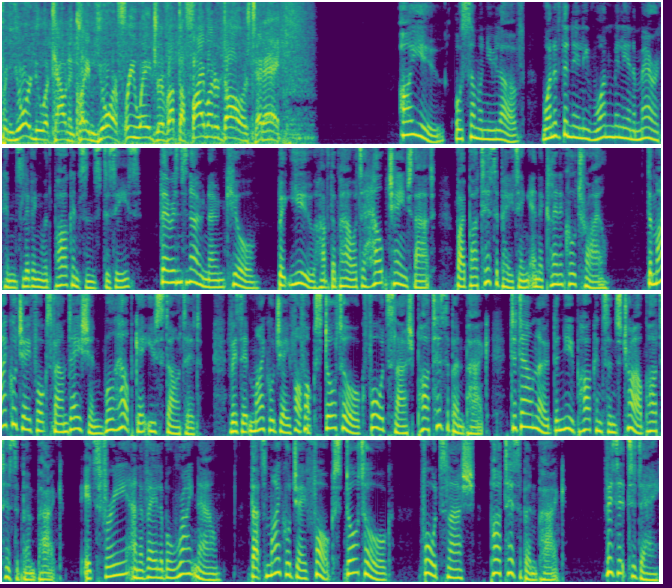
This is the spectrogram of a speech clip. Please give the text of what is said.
your new account and claim your free wager of up to $500 today. Are you, or someone you love, one of the nearly 1 million Americans living with Parkinson's disease? There is no known cure, but you have the power to help change that by participating in a clinical trial. The Michael J. Fox Foundation will help get you started. Visit michaeljfox.org forward slash participant pack to download the new Parkinson's Trial Participant Pack. It's free and available right now. That's michaeljfox.org forward slash participant pack. Visit today.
